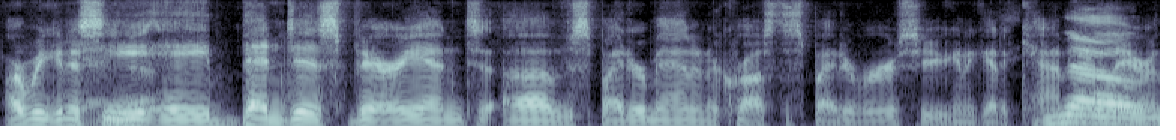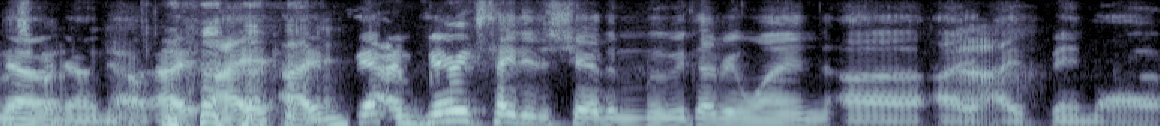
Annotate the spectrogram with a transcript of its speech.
Are we going to see a Bendis variant of Spider-Man and Across the Spider-Verse? Or are you going to get a cameo No, there? in the no, no, no. I, I, I'm, I'm very excited to share the movie with everyone. Uh, I, Ah. I've been uh,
